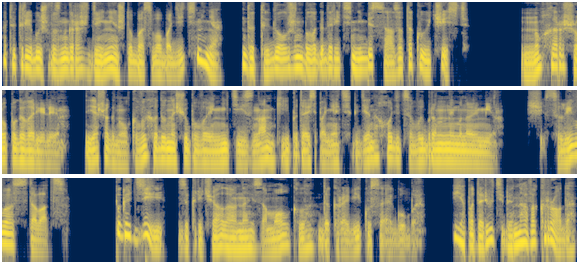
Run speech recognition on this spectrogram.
а ты требуешь вознаграждения, чтобы освободить меня? Да ты должен благодарить небеса за такую честь». «Ну, хорошо, поговорили». Я шагнул к выходу, нащупывая нити изнанки и пытаясь понять, где находится выбранный мною мир. Счастливо оставаться. «Погоди!» — закричала она и замолкла, до крови кусая губы. Я подарю тебе навык рода.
